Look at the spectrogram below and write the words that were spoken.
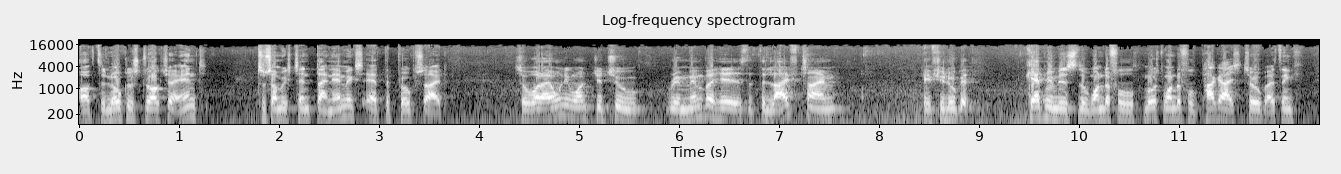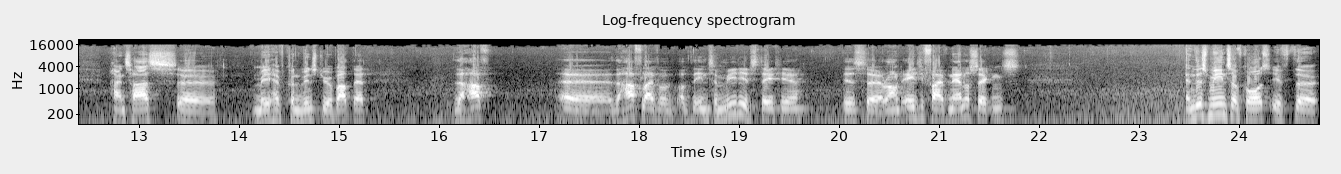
of the local structure and to some extent dynamics at the probe site. So what I only want you to remember here is that the lifetime, if you look at cadmium is the wonderful, most wonderful PAC isotope. I think Heinz Haas uh, may have convinced you about that. The half, uh, the half-life of, of, the intermediate state here is uh, around 85 nanoseconds. And this means, of course, if the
